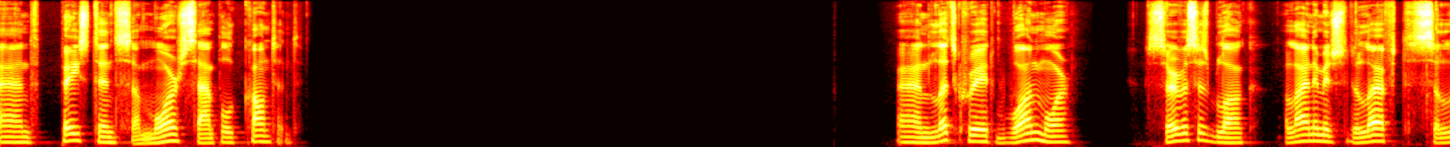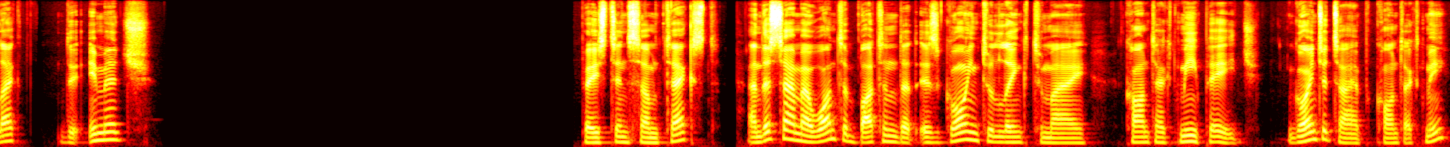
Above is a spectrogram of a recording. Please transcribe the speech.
and paste in some more sample content. And let's create one more services block, align image to the left, select the image, paste in some text, and this time I want a button that is going to link to my contact me page. I'm going to type contact me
